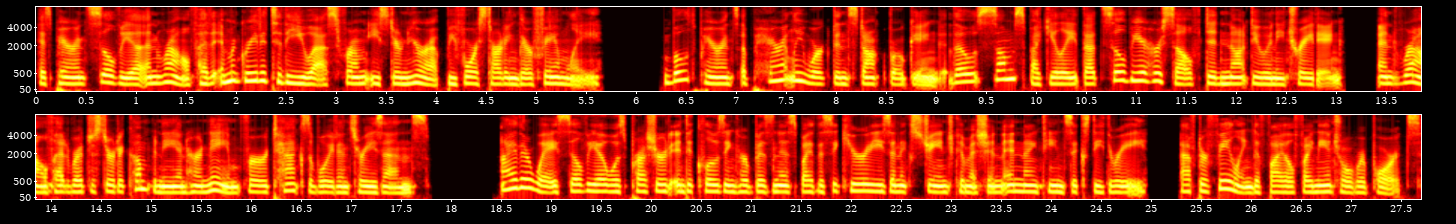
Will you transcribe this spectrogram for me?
His parents, Sylvia and Ralph, had immigrated to the U.S. from Eastern Europe before starting their family. Both parents apparently worked in stockbroking, though some speculate that Sylvia herself did not do any trading, and Ralph had registered a company in her name for tax avoidance reasons. Either way, Sylvia was pressured into closing her business by the Securities and Exchange Commission in 1963 after failing to file financial reports.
